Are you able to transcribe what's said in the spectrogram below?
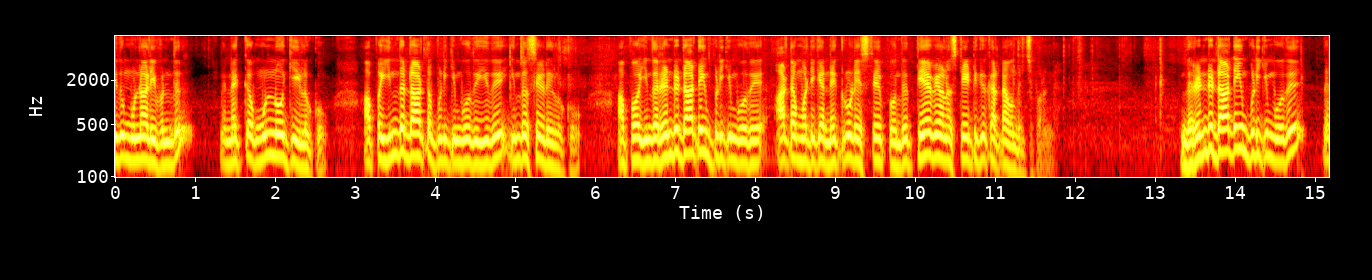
இது முன்னாடி வந்து இந்த நெக்கை முன்னோக்கி இழுக்கும். அப்போ இந்த டாட்டை பிடிக்கும்போது இது இந்த சைடு இழுக்கும். அப்போது இந்த ரெண்டு டாட்டையும் பிடிக்கும்போது ஆட்டோமேட்டிக்காக நெக்னுடைய ஸ்டெப் வந்து தேவையான ஸ்டேட்டுக்கு கரெக்டாக வந்துருச்சு பாருங்கள் இந்த ரெண்டு டாட்டையும் பிடிக்கும்போது இந்த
